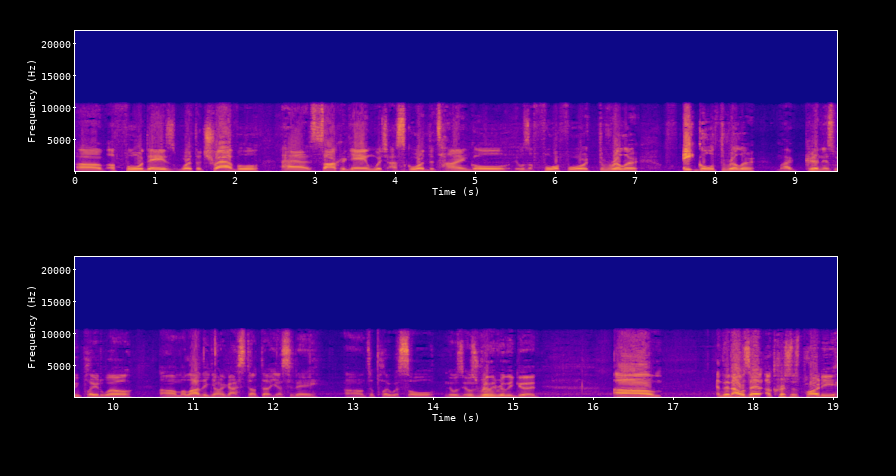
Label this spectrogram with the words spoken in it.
Uh, a full day's worth of travel. A soccer game, which I scored the tying goal. It was a 4-4 thriller, eight goal thriller. My goodness, we played well. Um, a lot of the young guys stepped up yesterday um, to play with Soul. And it was it was really really good. Um, and then I was at a Christmas party.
